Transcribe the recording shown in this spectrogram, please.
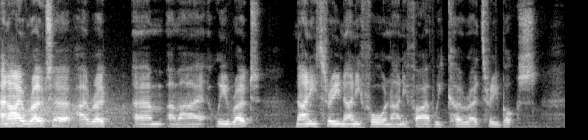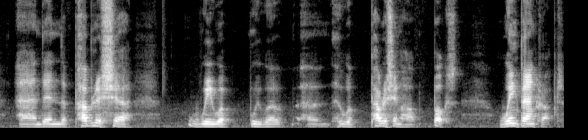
And I wrote, a, I wrote, um, I, we wrote 93, 94, 95, we co-wrote three books. And then the publisher, we were we were uh, who were publishing our books went bankrupt.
